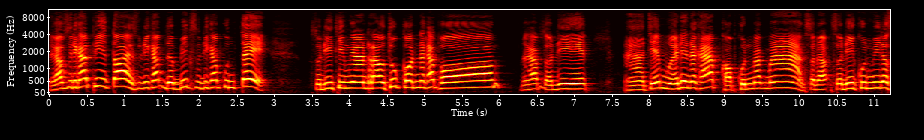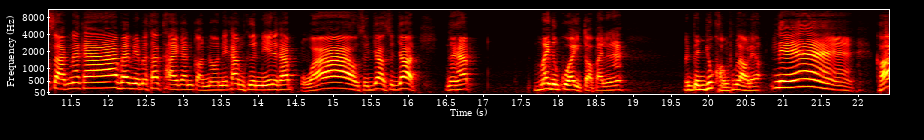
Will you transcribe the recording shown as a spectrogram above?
นะครับสวัสดีครับพี่ต้อยสวัสดีครับเดอะบิ๊กสวัสดีครับคุณเต้สวัสดีทีมงานเราทุกคนนะครับผมนะครับสวัสดีอ่าเจ๊หมวยด้วยนะครับ ขอบคุณมากๆสวสสวัสดีคุณวีรศักดิ์นะครับแวะเวียนมาทักทายกันก่อนนอนในค่ำคืนนี้นะครับ ว้าว สุดยอดสุดยอดนะครับ ไม่ต้องกลัวอีกต่อไปแล้วนะ มันเป็นยุคของพวกเราแล้ว เนี่ยข้อ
